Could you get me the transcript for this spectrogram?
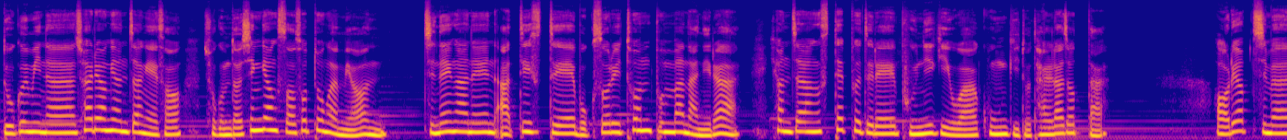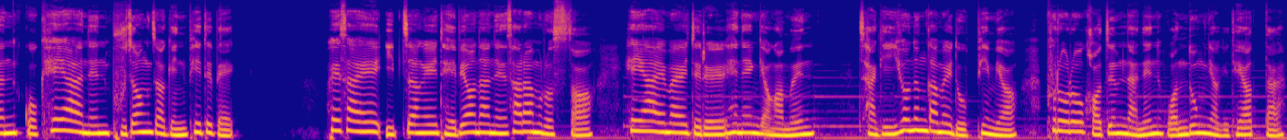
녹음이나 촬영 현장에서 조금 더 신경 써 소통하면 진행하는 아티스트의 목소리 톤뿐만 아니라 현장 스태프들의 분위기와 공기도 달라졌다. 어렵지만 꼭 해야 하는 부정적인 피드백. 회사의 입장을 대변하는 사람으로서 해야 할 말들을 해낸 경험은 자기 효능감을 높이며 프로로 거듭나는 원동력이 되었다.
